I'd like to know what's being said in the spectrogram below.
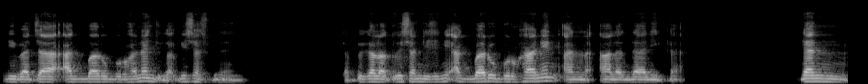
Dibaca akbaru burhanan juga bisa sebenarnya. Tapi kalau tulisan di sini akbaru burhanin ala dalika. Dan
